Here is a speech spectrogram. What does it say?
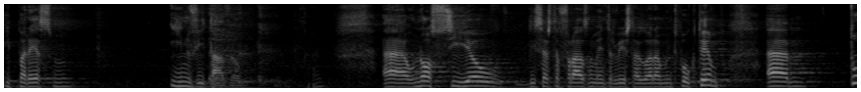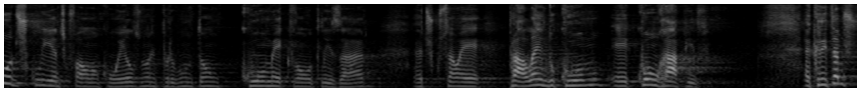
e parece-me, inevitável. Uh, o nosso CEO disse esta frase numa entrevista agora há muito pouco tempo. Uh, todos os clientes que falam com eles não lhe perguntam como é que vão utilizar. A discussão é, para além do como, é quão rápido. Acreditamos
